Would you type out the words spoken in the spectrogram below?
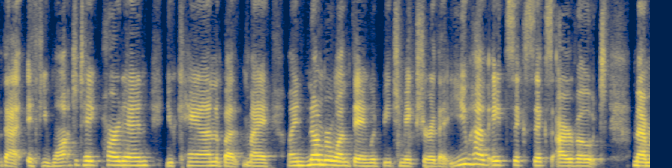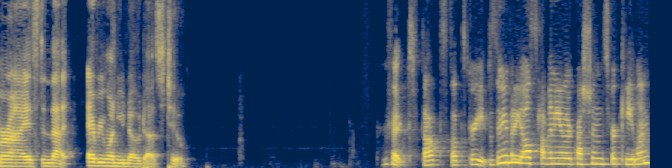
that if you want to take part in, you can, but my, my number one thing would be to make sure that you have 866 our vote memorized and that everyone you know does too. Perfect. That's that's great. Does anybody else have any other questions for Caitlin?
